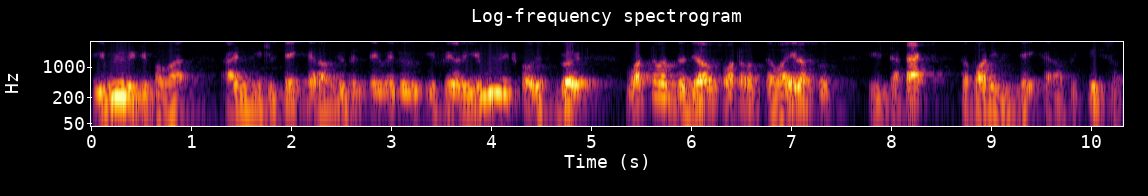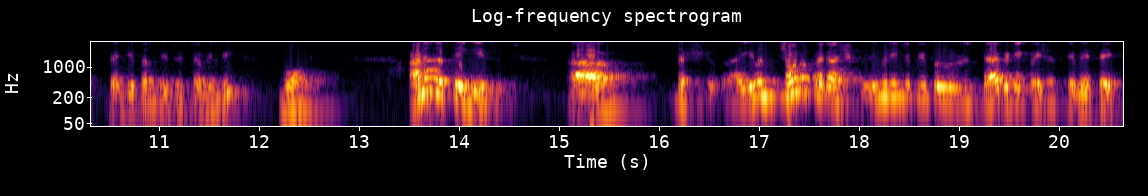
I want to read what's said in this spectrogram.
immunity power and it will take care of, if, will, if your immunity power is good, whatever the germs, whatever the viruses it attacks, the body will take care of itself. The defensive system will be more. Another thing is, uh, the, uh, even Chyavanaprash, immediately people with diabetic patients, they may say,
